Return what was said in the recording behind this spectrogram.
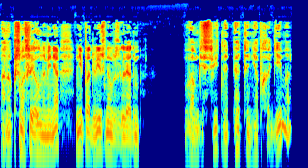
Она посмотрела на меня неподвижным взглядом. «Вам действительно это необходимо?»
